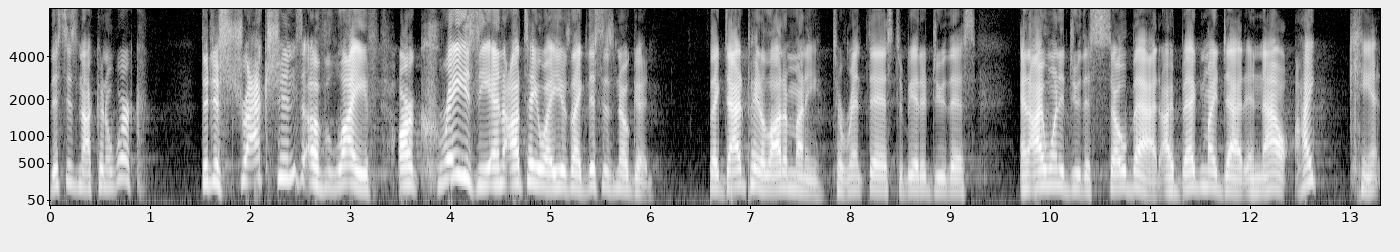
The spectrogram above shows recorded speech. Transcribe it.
this is not going to work. The distractions of life are crazy. And I'll tell you why. he was like, this is no good. Like, dad paid a lot of money to rent this, to be able to do this. And I want to do this so bad. I begged my dad, and now I can't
